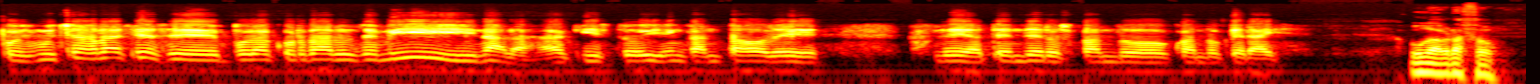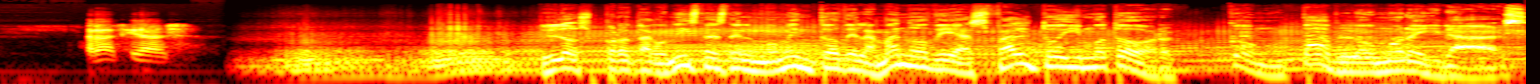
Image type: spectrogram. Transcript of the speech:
Pues muchas gracias eh, por acordaros de mí y nada, aquí estoy encantado de, de atenderos cuando, cuando queráis. Un abrazo. Gracias. Los protagonistas del momento de la mano de asfalto y motor, con Pablo Moreiras.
